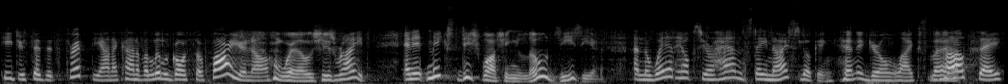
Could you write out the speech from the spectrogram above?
Teacher says it's thrifty on account of a little go so far, you know. Well, she's right. And it makes dishwashing loads easier. And the way it helps your hands stay nice looking. Any girl likes that. I'll say.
